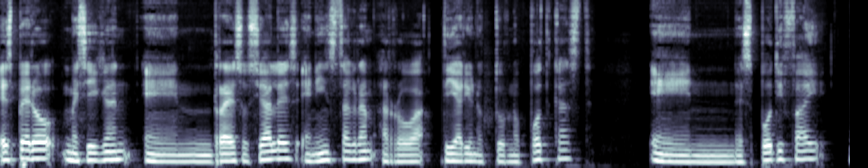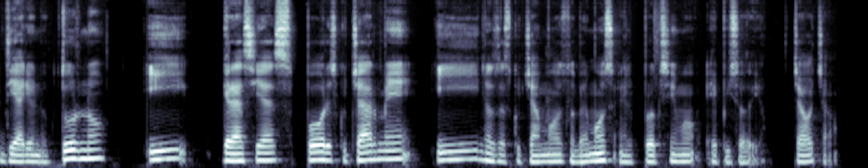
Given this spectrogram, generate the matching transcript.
Espero me sigan en redes sociales, en Instagram, arroba Diario Nocturno Podcast, en Spotify, Diario Nocturno, y gracias por escucharme y nos escuchamos, nos vemos en el próximo episodio. Chao, chao.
